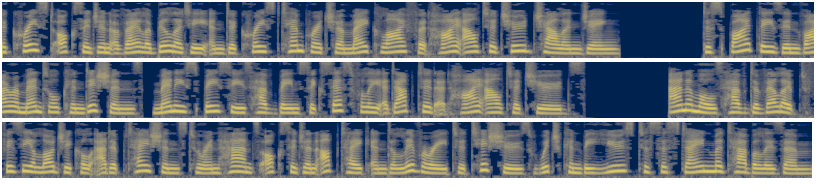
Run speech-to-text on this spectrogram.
Decreased oxygen availability and decreased temperature make life at high altitude challenging. Despite these environmental conditions, many species have been successfully adapted at high altitudes. Animals have developed physiological adaptations to enhance oxygen uptake and delivery to tissues which can be used to sustain metabolism.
